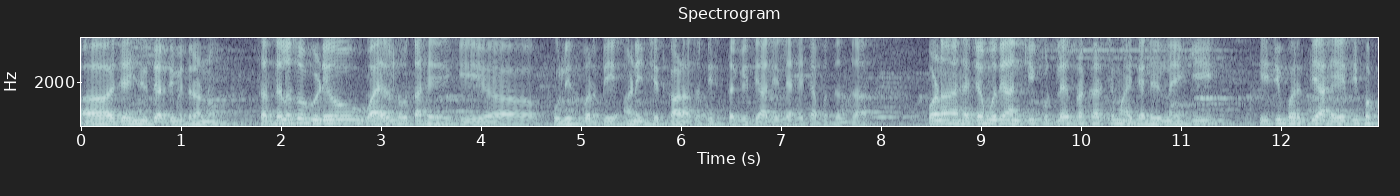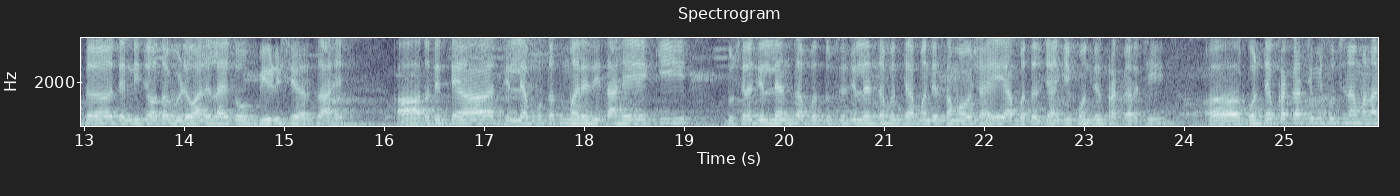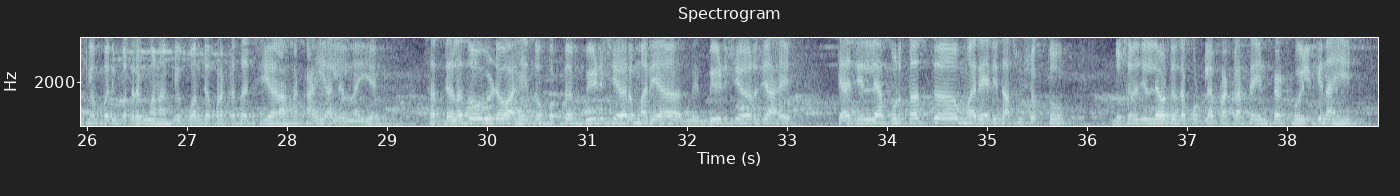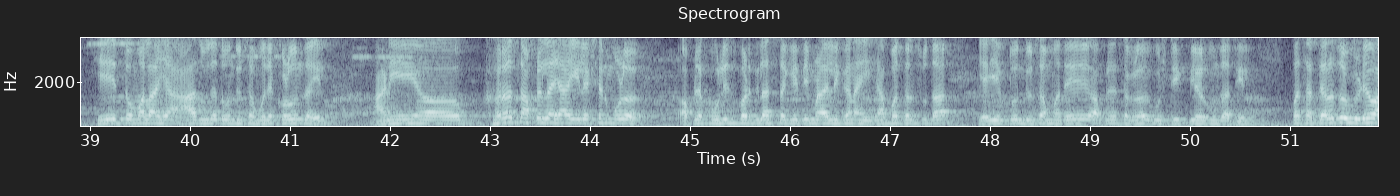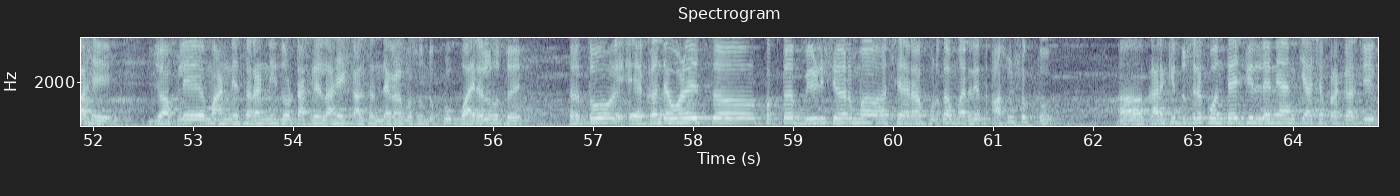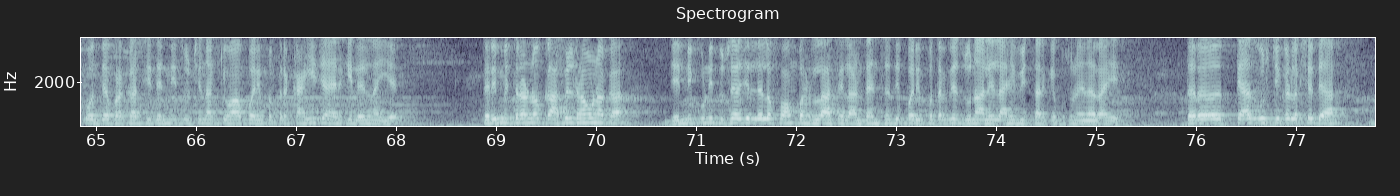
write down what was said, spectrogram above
जय हिंद विद्यार्थी मित्रांनो. सध्याला जो व्हिडिओ व्हायरल होत आहे की अ, पोलीस भरती अनिश्चित काळासाठी स्थगिती आलेली आहे त्याबद्दलचा. पण ह्याच्यामध्ये आणखी कुठल्याही प्रकारची माहिती आलेली नाही की ही जी भरती आहे ती फक्त त्यांनी जो आता व्हिडिओ आलेला आहे तो बीड शहरचा आहे. आता ते त्या जिल्ह्यापुरताच मर्यादित आहे की दुसऱ्या जिल्ह्यांचा पण दुसऱ्या जिल्ह्यांचा पण त्यामध्ये समावेश आहे. याबद्दलची आणखी कोणत्याही प्रकारची कोणत्याही प्रकारची मी सूचना म्हणा किंवा परिपत्रक म्हणा किंवा कोणत्या प्रकारचा जी आर असा काही आलेला नाही आहे सध्याला जो व्हिडिओ आहे तो फक्त बीड शहर मर्या बीड शहर जे आहे त्या जिल्ह्यापुरताच मर्यादित असू शकतो. दुसऱ्या जिल्ह्यावर त्याचा कुठल्या प्रकारचा इम्पॅक्ट होईल की नाही हे तुम्हाला ह्या आज उद्या दोन दिवसामध्ये कळून जाईल. आणि खरंच आपल्याला ह्या इलेक्शनमुळं आपल्या पोलीस भरतीला स्थगिती मिळाली का नाही ह्याबद्दल सुद्धा या एक दोन दिवसामध्ये आपल्या सगळ्या गोष्टी क्लिअर होऊन जातील. पण सध्याला जो व्हिडिओ आहे जो आपले मान्य सरांनी जो टाकलेला आहे काल संध्याकाळपासून तो खूप व्हायरल होतो आहे तर तो एखाद्या वेळेस फक्त बीड शहर म शहरापुरता मर्यादित असू शकतो. कारण की दुसऱ्या कोणत्याही जिल्ह्याने आणखी अशा प्रकारची कोणत्या प्रकारची त्यांनी सूचना किंवा परिपत्रक काही जाहीर केलेलं नाही आहे तरी मित्रांनो गाफील राहू नका. ज्यांनी कुणी दुसऱ्या जिल्ह्याला फॉर्म भरला असेल आणि त्यांचं ते परिपत्रक जे जुनं आलेलं आहे वीस तारखेपासून येणार आहे तर त्याच गोष्टीकडे लक्ष द्या.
